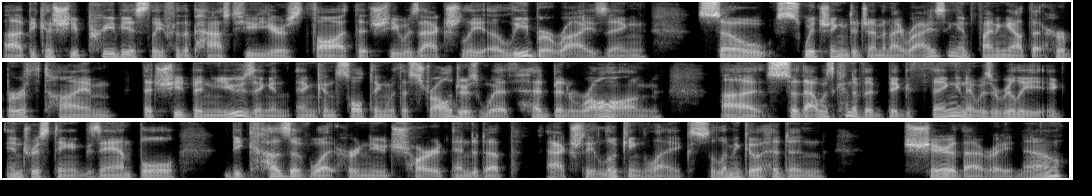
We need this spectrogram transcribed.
uh, because she previously for the past few years thought that she was actually a libra rising so switching to Gemini rising and finding out that her birth time that she'd been using and, and consulting with astrologers with had been wrong. Uh, so that was kind of a big thing. And it was a really interesting example because of what her new chart ended up actually looking like. So let me go ahead and share that right now.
